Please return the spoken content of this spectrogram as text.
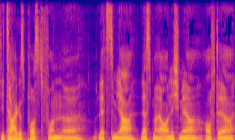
Die Tagespost von äh, letztem Jahr lässt man ja auch nicht mehr auf der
